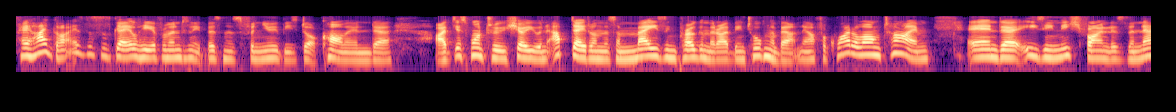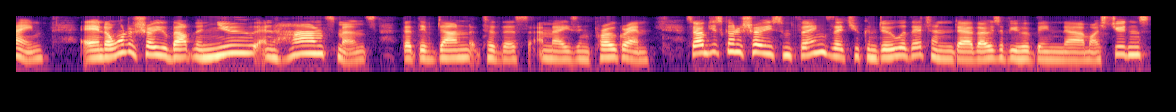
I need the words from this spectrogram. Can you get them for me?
Hey, hi guys, this is Gail here from InternetBusinessForNewbies.com and uh, I just want to show you an update on this amazing program that I've been talking about now for quite a long time and uh, Easy Niche Finder is the name and I want to show you about the new enhancements that they've done to this amazing program. So I'm just going to show you some things that you can do with it and uh, those of you who have been uh, my students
